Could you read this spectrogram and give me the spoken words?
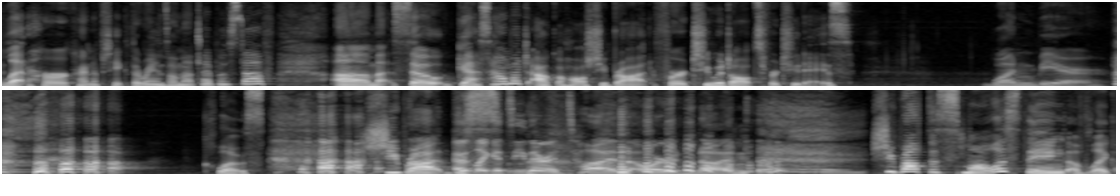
let her kind of take the reins on that type of stuff. Um, so guess how much alcohol she brought for two adults for two days? One beer. Close. she brought. I was like, it's either a ton or none. She brought the smallest thing of like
